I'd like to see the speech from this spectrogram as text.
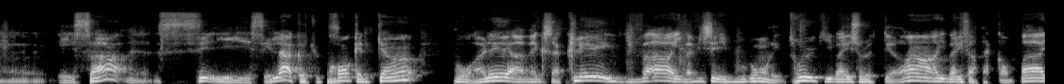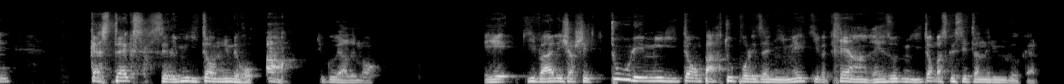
et ça, c'est là que tu prends quelqu'un pour aller avec sa clé, il y va, il va visser les boulons, les trucs, il va aller sur le terrain, il va aller faire ta campagne. Castex, c'est le militant numéro un du gouvernement. Et qui va aller chercher tous les militants partout pour les animer, qui va créer un réseau de militants parce que c'est un élu local.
